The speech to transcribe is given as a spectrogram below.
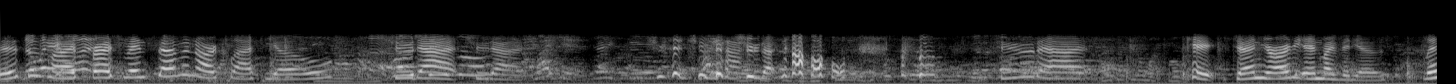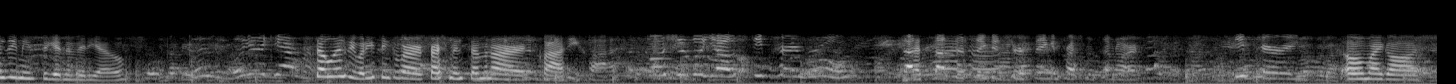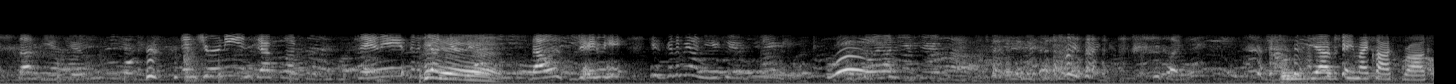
This No, is wait, my what? freshman seminar class, yo. True that, true that. True that, no. True that. Okay, Jen, you're already in my videos. Lindsay needs to get in the video. Look at the camera. So, Lindsay, what do you think of our freshman seminar class? Class. Oh, yo, Steve Perry rules. That's, that's their signature thing in freshman seminar. Steve Perry. Oh my gosh. That's YouTube. And Journey and Def Leppard. Jamie is going to be on Yeah. YouTube. That was Jamie. He's going to be on YouTube. Jamie. He's going on YouTube. He's like, yeah, but see, my class rocks.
